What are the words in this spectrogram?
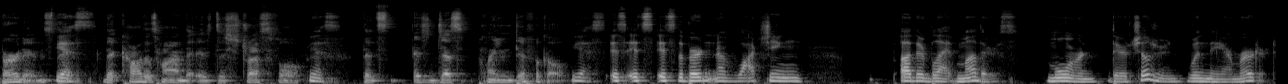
burdens that, Yes. that causes harm that is distressful. Yes. That's it's just plain difficult. Yes, it's it's it's the burden of watching other black mothers mourn their children when they are murdered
